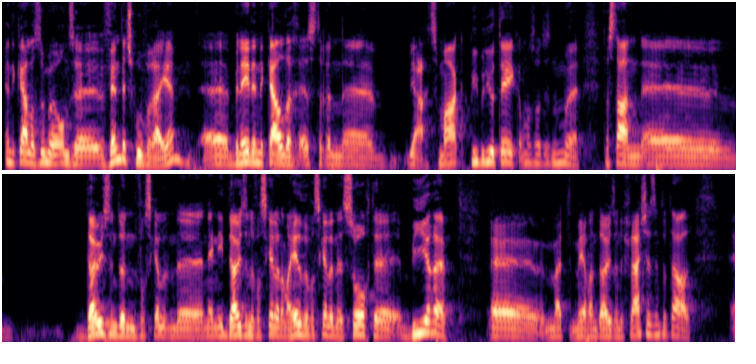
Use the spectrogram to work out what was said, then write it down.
In de kelders doen we onze vintage proeverijen. beneden in de kelder is er een ja, smaakbibliotheek, om het zo te noemen. Daar staan duizenden verschillende, nee niet duizenden verschillende, maar heel veel verschillende soorten bieren. Uh, met meer dan duizenden flesjes in totaal. Uh,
